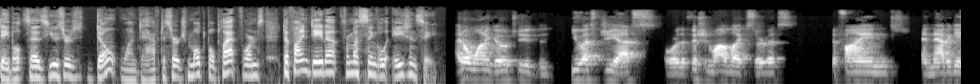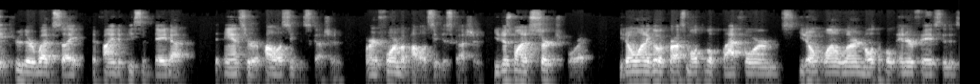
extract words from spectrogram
Dabolt says users don't want to have to search multiple platforms to find data from a single agency. I don't want to go to the USGS or the Fish and Wildlife Service to find and navigate through their website to find a piece of data to answer a policy discussion or inform a policy discussion. You just want to search for it. You don't want to go across multiple platforms. You don't want to learn multiple interfaces.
